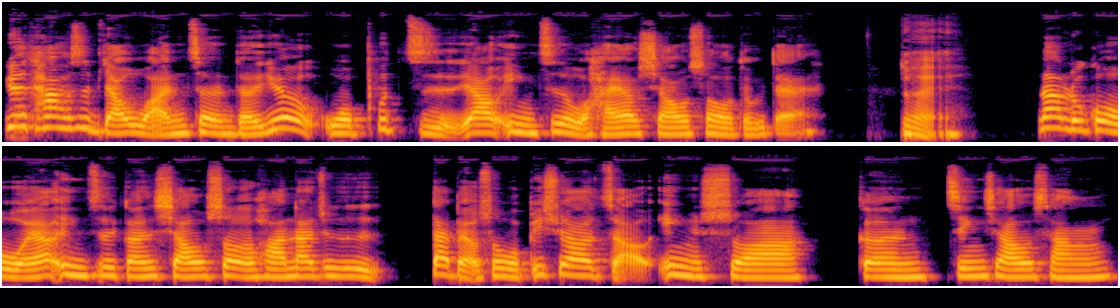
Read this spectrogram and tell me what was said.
因为它是比较完整的，因为我不只要印制，我还要销售，对不对？对。那如果我要印制跟销售的话，那就是。代表说，我必须要找印刷跟经销商。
